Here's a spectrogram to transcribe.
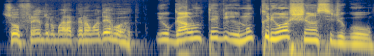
sofrendo no Maracanã uma derrota. E o Galo não teve, não criou chance de gol.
